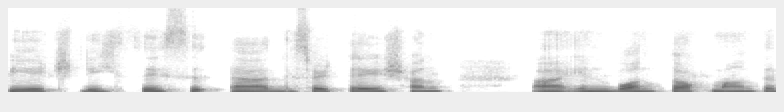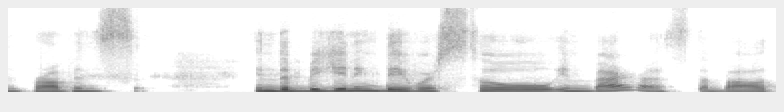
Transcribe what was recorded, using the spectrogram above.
phd thesis, uh, dissertation uh, in bontoc mountain province in the beginning they were so embarrassed about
